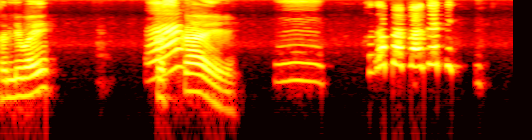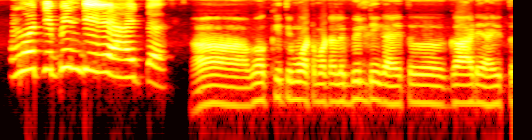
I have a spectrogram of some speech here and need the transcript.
संलीबाई कस काय? हा बघ किती मोठमोठ्याला बिल्डिंग आहेत गाड्या आहेत.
